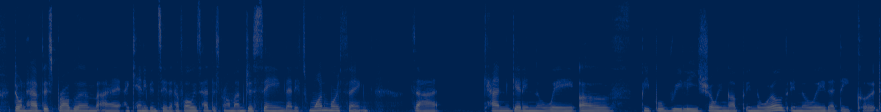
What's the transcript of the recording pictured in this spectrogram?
don't have this problem. I, I can't even say that I've always had this problem. I'm just saying that it's one more thing that can get in the way of people really showing up in the world in the way that they could.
